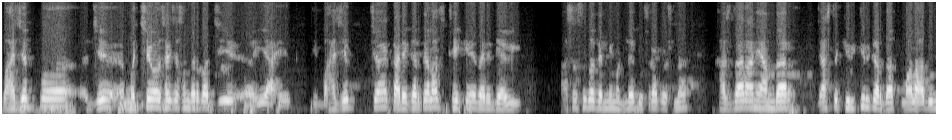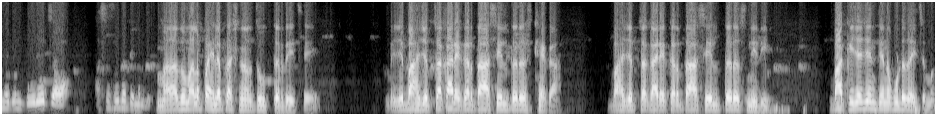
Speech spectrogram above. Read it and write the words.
भाजप जे मत्स्य व्यवसायाच्या संदर्भात जी ही आहे ती भाजपच्या कार्यकर्त्यालाच ठेकेदारी द्यावी असं सुद्धा त्यांनी म्हटलंय. दुसरा प्रश्न खासदार आणि आमदार जास्त किरकिर करतात मला अधूनमधून बोलवत जावा असं सुद्धा ते म्हणले मला तुम्हाला पहिल्या प्रश्नाचं उत्तर द्यायचंय. म्हणजे भाजपचा कार्यकर्ता असेल तरच ठेका. भाजपचा कार्यकर्ता असेल तरच निधी. बाकीच्या जनतेनं कुठं जायचं मग?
